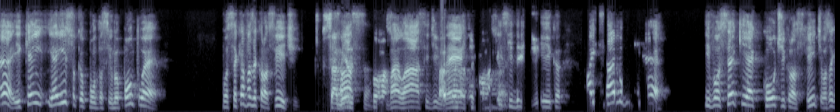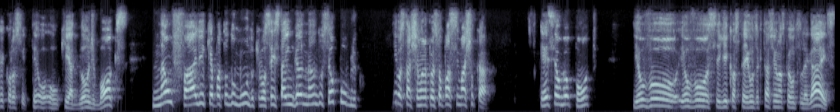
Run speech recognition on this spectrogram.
É, e, quem, e é isso que eu ponto assim. Meu ponto é: você quer fazer crossfit? Sabendo Faça, vai lá, se diverte, se dedica mas saiba o que é. E você que é coach de crossfit, você que é crossfit ou, ou que é dono de box, não fale que é para todo mundo, que você está enganando o seu público. E você está chamando a pessoa para se machucar. Esse é o meu ponto. E eu vou, eu vou seguir com as perguntas, que está chegando as perguntas legais.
